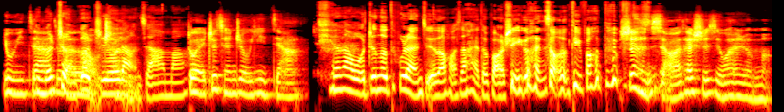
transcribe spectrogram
有一家你们整个只有两家吗？对，之前只有一家。天呐，我真的突然觉得好像海德堡是一个很小的地方，对不？是很小啊，才十几万人嘛。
